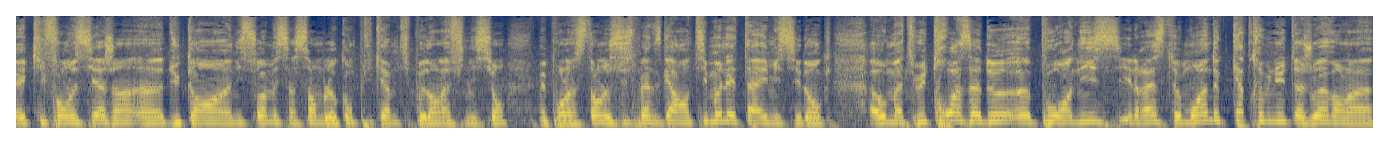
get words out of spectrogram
Euh, qui font le siège hein, euh, du camp euh, niçois, mais ça semble compliqué un petit peu dans la finition. Mais pour l'instant, le suspense garanti money time ici donc au Matmut 3 à 2 euh, pour Nice. Il reste moins de 4 minutes à jouer avant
